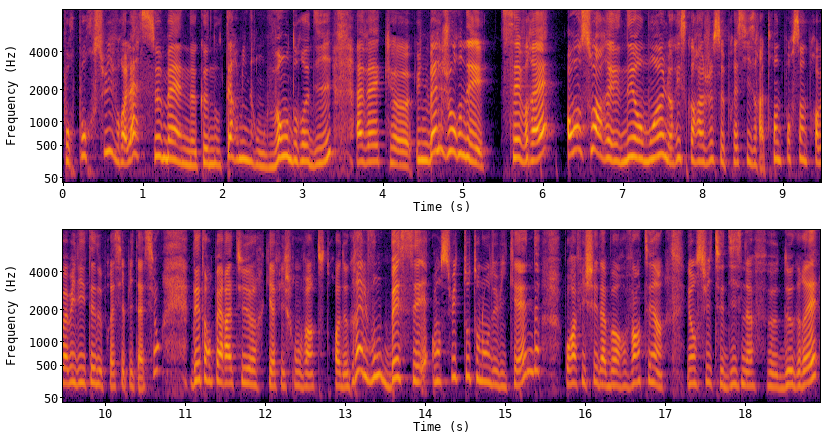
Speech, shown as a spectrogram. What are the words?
pour poursuivre la semaine que nous terminerons vendredi avec euh, une belle journée. C'est vrai, en soirée, néanmoins, le risque orageux se précisera. 30% de probabilité de précipitation, des températures qui afficheront 23 degrés. Elles vont baisser ensuite tout au long du week-end pour afficher d'abord 21 et ensuite 19 degrés.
